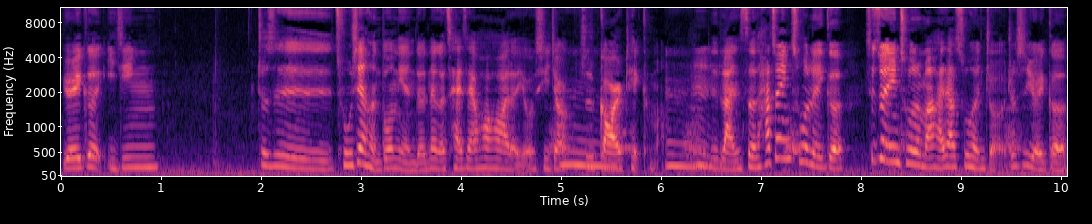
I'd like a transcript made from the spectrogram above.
有一个已经就是出现很多年的那个猜猜画画的游戏，叫就是 Gartic 嘛，嗯嗯，蓝色。他最近出了一个，是最近出的吗？还是它出很久了？就是有一个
